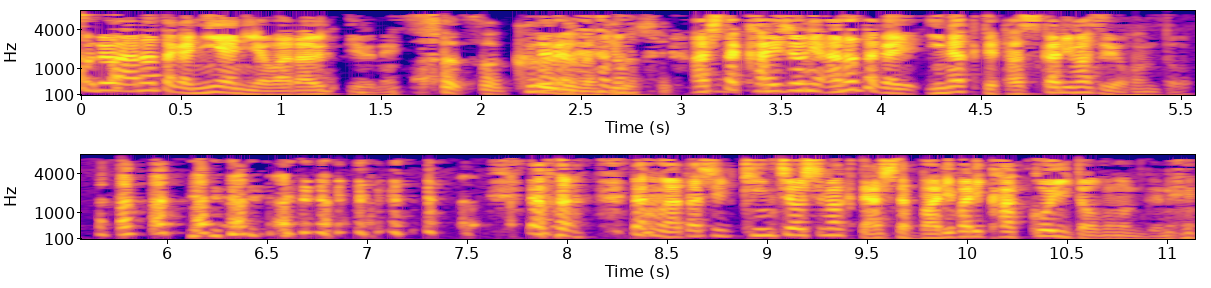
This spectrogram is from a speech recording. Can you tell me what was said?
それはあなたがニヤニヤ笑うっていうね。そうそう、クールなヒロシ。明日会場にあなたがいなくて助かりますよ、本当多分、多分私緊張しまくて明日バリバリかっこいいと思うんでね。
